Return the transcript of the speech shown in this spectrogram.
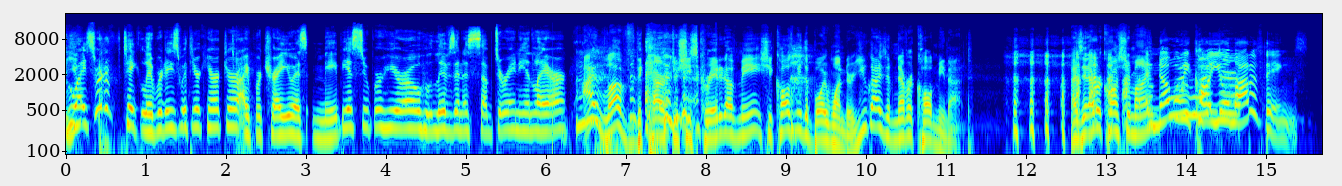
who I sort of take liberties with your character. I portray you as maybe a superhero who lives in a subterranean lair. I love the character she's created of me. She calls me the boy wonder. You guys have never called me that. Has it ever crossed your mind? No, but we call you a lot of things.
